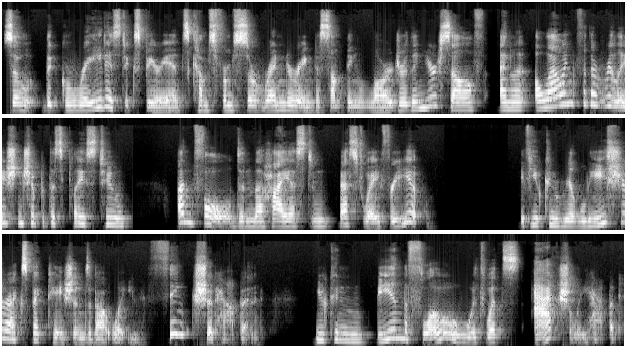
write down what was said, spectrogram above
So, the greatest experience comes from surrendering to something larger than yourself and allowing for the relationship with this place to unfold in the highest and best way for you. If you can release your expectations about what you think should happen, you can be in the flow with what's actually happening.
